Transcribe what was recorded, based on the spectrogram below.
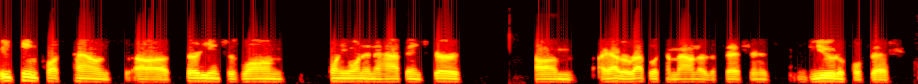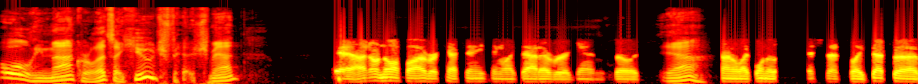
18 plus pounds, uh, 30 inches long, 21 and a half inch girth. Um, I have a replica mount of the fish, and it's beautiful fish. holy mackerel! That's a huge fish, man. Yeah, I don't know if I'll ever catch anything like that ever again. So it's Yeah. kind of like one of the fish. That's like that's a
